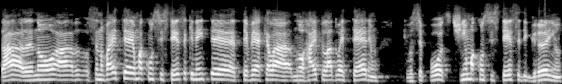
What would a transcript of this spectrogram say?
Tá? Não, a, você não vai ter uma consistência que nem teve aquela no hype lá do Ethereum que você pô, tinha uma consistência de ganho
